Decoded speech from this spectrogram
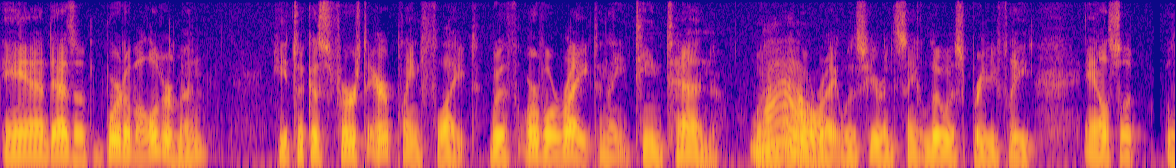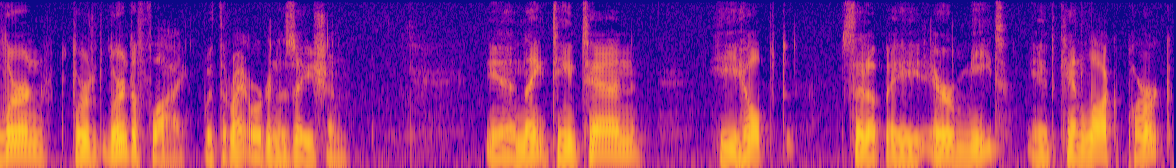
And as a board of alderman, he took his first airplane flight with Orville Wright in 1910 when wow. Orville Wright was here in St. Louis briefly, and also learned to, learned to fly with the Wright organization. In 1910, he helped set up a air meet at Kinloch Park.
